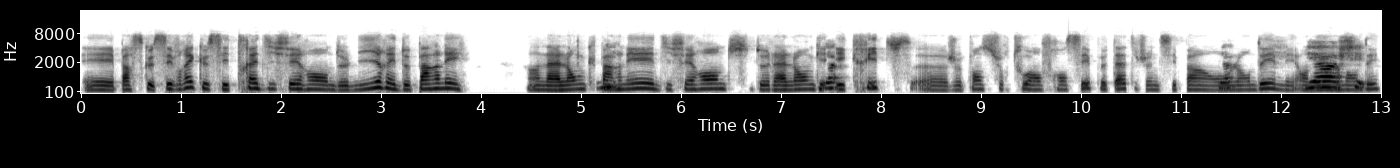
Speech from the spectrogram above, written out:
Et parce que c'est vrai que c'est très différent de lire et de parler. Hein, la langue parlée est différente de la langue écrite. je pense surtout en français, peut-être. Je ne sais pas en hollandais, mais en néerlandais.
